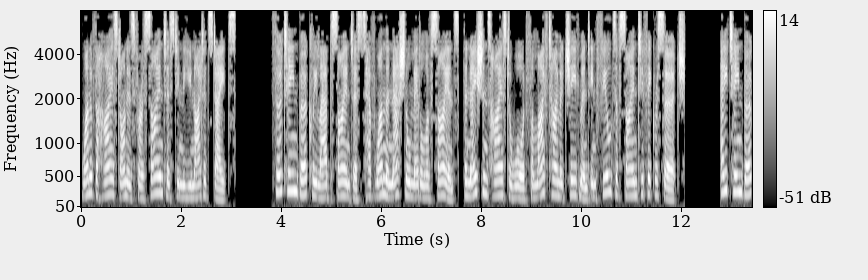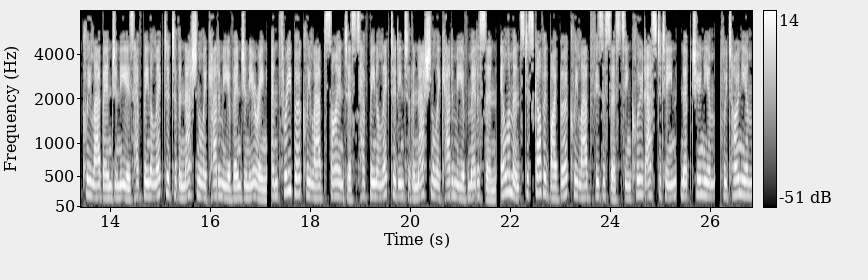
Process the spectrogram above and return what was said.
one of the highest honors for a scientist in the United States. Thirteen Berkeley Lab scientists have won the National Medal of Science, the nation's highest award for lifetime achievement in fields of scientific research. Eighteen Berkeley Lab engineers have been elected to the National Academy of Engineering, and three Berkeley Lab scientists have been elected into the National Academy of Medicine. Elements discovered by Berkeley Lab physicists include astatine, neptunium, plutonium,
